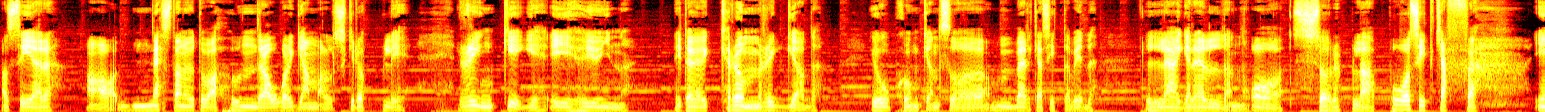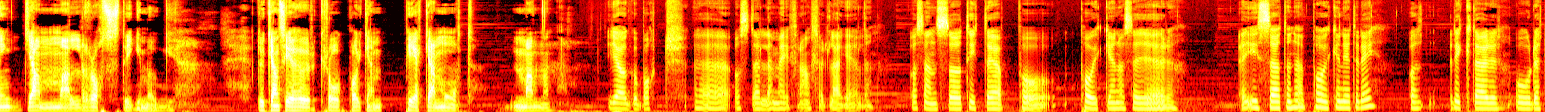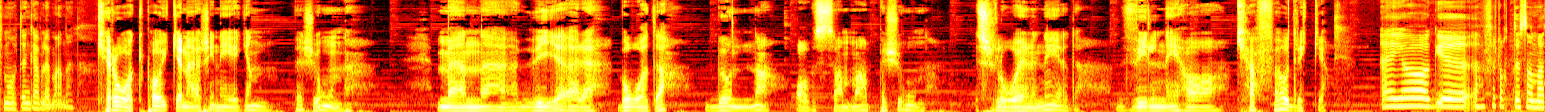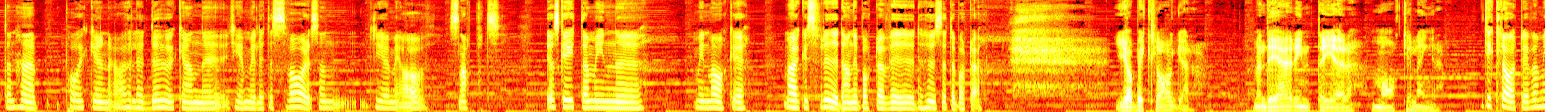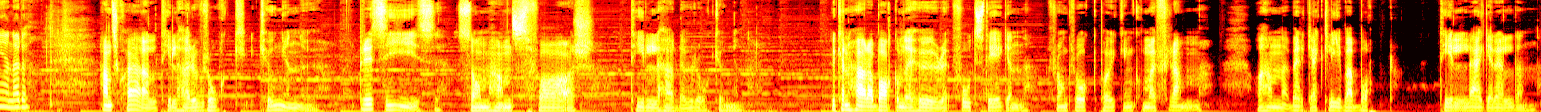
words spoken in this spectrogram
Han ser ja, nästan ut att vara hundra år gammal, skrupplig, rynkig i hyn, lite krumryggad, ihopsjunken så um, verkar sitta vid lägerelden och sörpla på sitt kaffe i en gammal rostig mugg. Du kan se hur kråkpojken pekar mot mannen. Jag går bort eh, och ställer mig framför lägerelden. Och sen så tittar jag på pojken och säger Jag gissar att den här pojken är till dig? Och riktar ordet mot den gamle mannen. Kråkpojken är sin egen person. Men eh, vi är båda bundna av samma person. Slå er ned. Vill ni ha kaffe och dricka? Eh, Jag eh, har förstått det som att den här pojken, eller du, kan eh, ge mig lite svar. Sen ger jag mig av snabbt. Jag ska hitta min, eh, min make, Marcus Frid. Han är borta vid huset där borta. Jag beklagar. Men det är inte er make längre. Det är klart det, vad menar du? Hans själ tillhör vråkkungen nu. Precis som hans fars tillhörde vråkkungen. Du kan höra bakom dig hur fotstegen från kråkpojken kommer fram och han verkar kliva bort till lägerelden,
